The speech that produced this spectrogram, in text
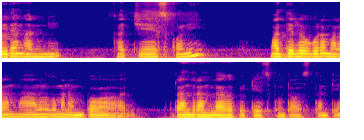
విధంగా అన్నీ కట్ చేసుకొని మధ్యలో కూడా మనం మామూలుగా మనం రంధ్రంలాగా పెట్టేసుకుంటూ వస్తుంటే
